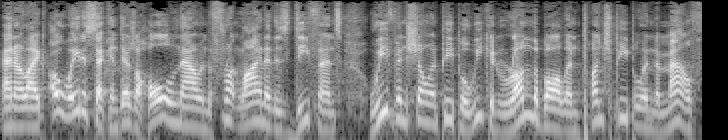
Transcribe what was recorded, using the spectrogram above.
and are like, oh, wait a second, there's a hole now in the front line of this defense. We've been showing people we can run the ball and punch people in the mouth.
